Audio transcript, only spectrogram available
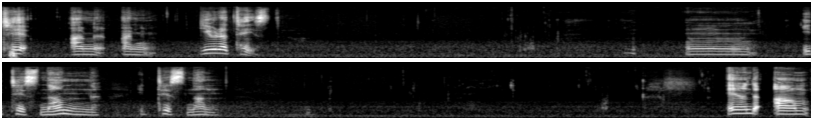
Ta- I'm I'm give it a taste. Mm, it tastes none. It tastes none. And um,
